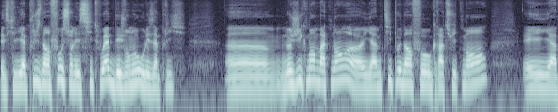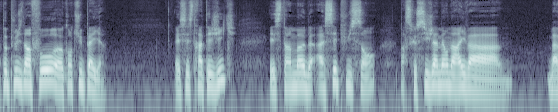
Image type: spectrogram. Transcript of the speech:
Est-ce qu'il y a plus d'infos sur les sites web des journaux ou les applis euh, Logiquement, maintenant, il y a un petit peu d'infos gratuitement et il y a un peu plus d'infos euh, quand tu payes. Et c'est stratégique et c'est un mode assez puissant parce que si jamais on arrive à, bah,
